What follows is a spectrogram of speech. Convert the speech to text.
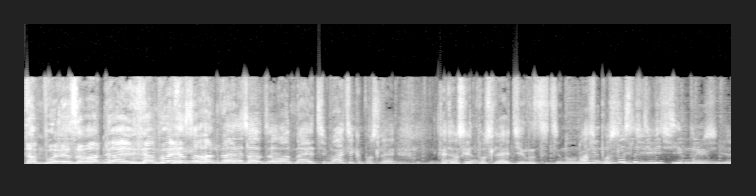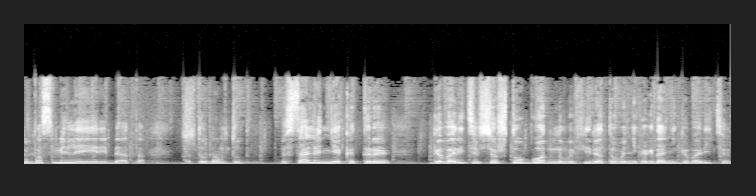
Там более заводная, там более заводная, заводная тематика после, хотел сказать, после 11, но у нас ну, после 9, мы, друзья. мы посмелее, ребята. А то нам тут писали некоторые. Говорите все, что угодно в эфире, а то вы никогда не говорите.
